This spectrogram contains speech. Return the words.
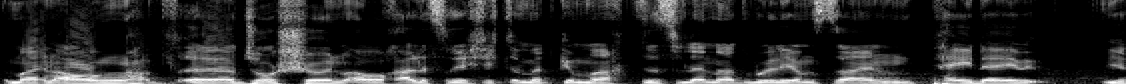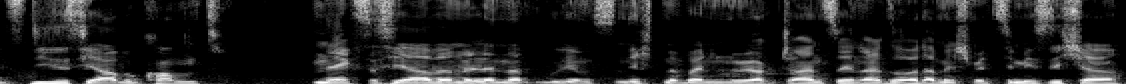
In meinen Augen hat äh, Joe Schön auch alles richtig damit gemacht, dass Leonard Williams seinen Payday jetzt dieses Jahr bekommt. Nächstes Jahr werden wir Leonard Williams nicht mehr bei den New York Giants sehen. Also da bin ich mir ziemlich sicher.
